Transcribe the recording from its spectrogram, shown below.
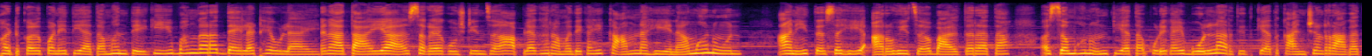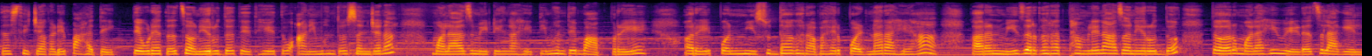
फटकळपणे ती आता म्हणते की भंगारात द्यायला ठेवलाय. पण आता या सगळ्या गोष्टींचं आपल्या घरामध्ये काही काम नाहीये ना म्हणून. आणि तसंही आरोहीचं बाळ तर आता असं म्हणून ती आता पुढे काही बोलणार तितकी आता कांचन रागातच तिच्याकडे पाहते. तेवढ्यातच अनिरुद्ध तेथे येतो आणि म्हणतो संजना मला आज मीटिंग आहे. ती म्हणते बापरे! अरे पण मी सुद्धा घराबाहेर पडणार आहे हा? कारण मी जर घरात थांबले ना आज अनिरुद्ध तर मला ही वेळच लागेल.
